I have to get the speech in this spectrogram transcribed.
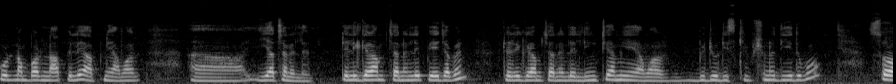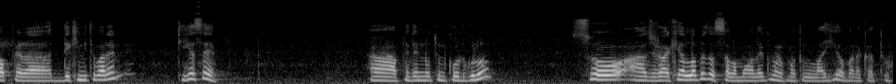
কোড নাম্বার না পেলে আপনি আমার ইয়া চ্যানেলে টেলিগ্রাম চ্যানেলে পেয়ে যাবেন। টেলিগ্রাম চ্যানেলের লিঙ্কটি আমি আমার ভিডিও ডিসক্রিপশনে দিয়ে দেবো। সো আপনারা দেখে নিতে পারেন, ঠিক আছে? আপনাদের নতুন কোডগুলো সো আজ রাখি আল্লাহ হাফেজ। আসসালামু আলাইকুম রহমতুল্লাহি আবরাকাতুহ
